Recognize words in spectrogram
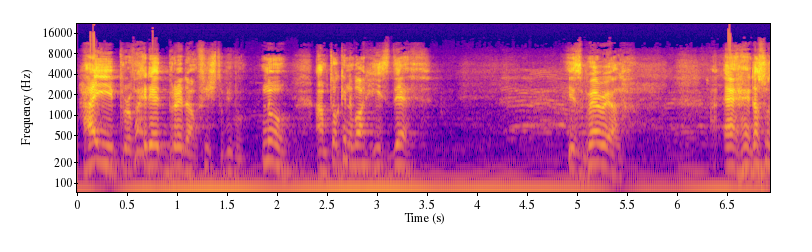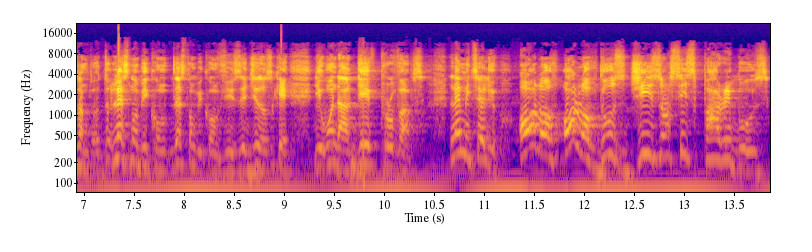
How he provided bread and fish to people. No, I'm talking about his death, his burial. Uh, that's what I'm. Let's not be let's not be confused. Jesus, okay, the one that gave proverbs. Let me tell you, all of all of those Jesus's parables.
